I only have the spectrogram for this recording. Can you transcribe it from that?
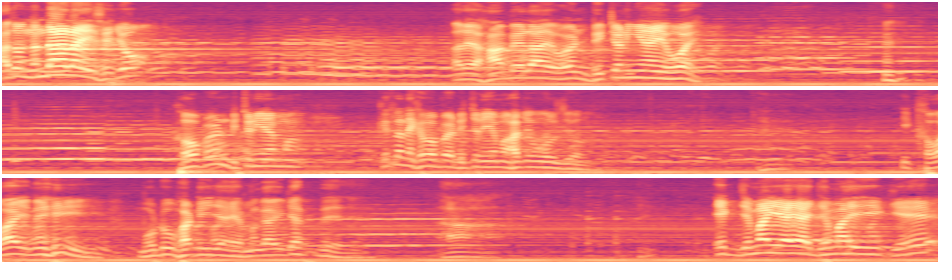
આ તો નંદાલાય છે જો. અરે હાંબેલાય હોય ને ઢીચણિયા હોય. ખબર પડે ને ઢીચણિયામાં? કેટલાને ખબર પડે? ઢીચણિયામાં હાજુ બોલજો. એ ખવાય નહીં. મોઢું ફાટી જાય. મંગાવી ક્યાં દે? હા. એક જમાઈ આયા, જમાઈ કે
